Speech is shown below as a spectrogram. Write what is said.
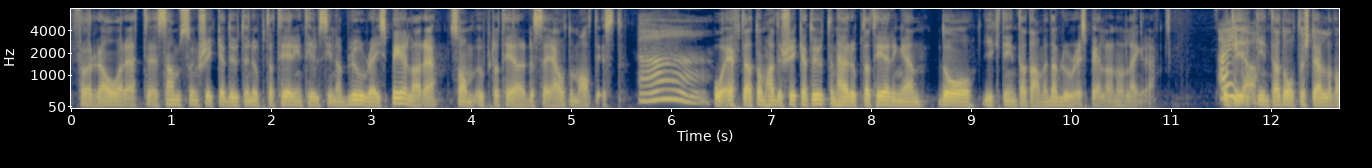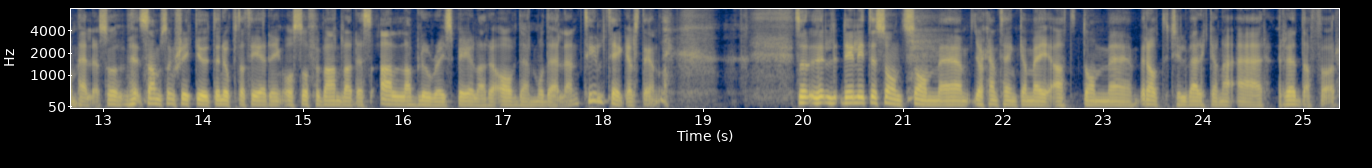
förra året. Samsung skickade ut en uppdatering till sina Blu-ray-spelare som uppdaterade sig automatiskt. Ah. Och efter att de hade skickat ut den här uppdateringen, då gick det inte att använda Blu-ray-spelarna längre. Och det gick inte att återställa dem heller. Så Samsung skickade ut en uppdatering och så förvandlades alla Blu-ray-spelare av den modellen till tegelstenar. Så det är lite sånt som eh, jag kan tänka mig att de eh, routertillverkarna är rädda för.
